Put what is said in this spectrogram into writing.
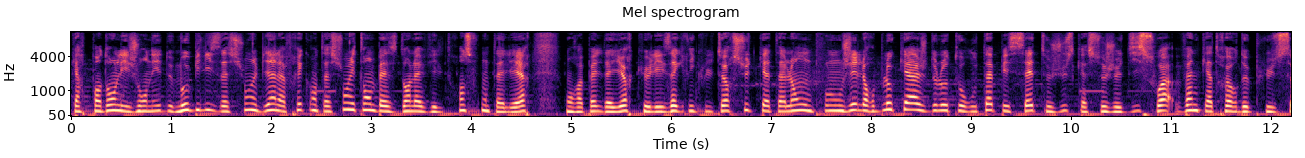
car pendant les journées de mobilisation, eh bien, la fréquentation est en baisse dans la ville transfrontalière. On rappelle d'ailleurs que les agriculteurs sud-catalans ont prolongé leur blocage de l'autoroute AP7 jusqu'à ce jeudi, soit 24 heures de plus.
